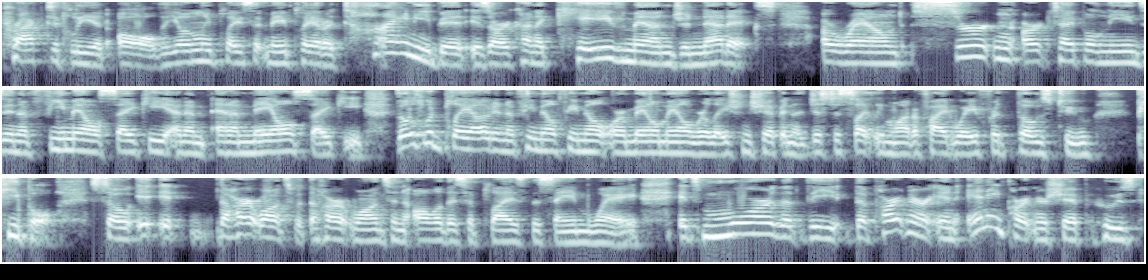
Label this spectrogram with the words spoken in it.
practically at all. The only place it may play out a tiny bit is our kind of caveman genetics around certain archetypal needs in a female psyche and a, and a male psyche. Those would play out in a female-female or male-male relationship in a, just a slightly modified way for those two people. So it, it, the heart wants what the heart wants and all of this applies the same way. It's more that the, the partner in any partnership who's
